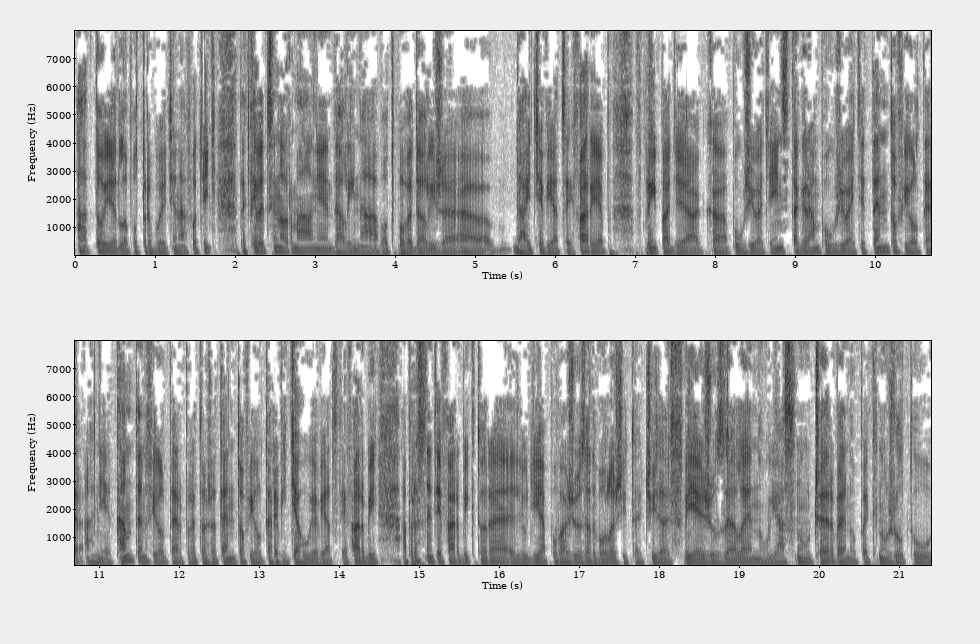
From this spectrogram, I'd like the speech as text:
a to jedlo potrebujete nafotiť, tak tie veci normálne dali návod. Povedali, že uh, dajte viacej farieb. V prípade, ak používate Instagram, používajte tento filter a nie tamten filter, pretože tento filter vyťahuje viac tie farby a presne tie farby, ktoré ľudia považujú za dôležité, čiže sviežu, zelenú, jasnú, červenú, peknú, žltú,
